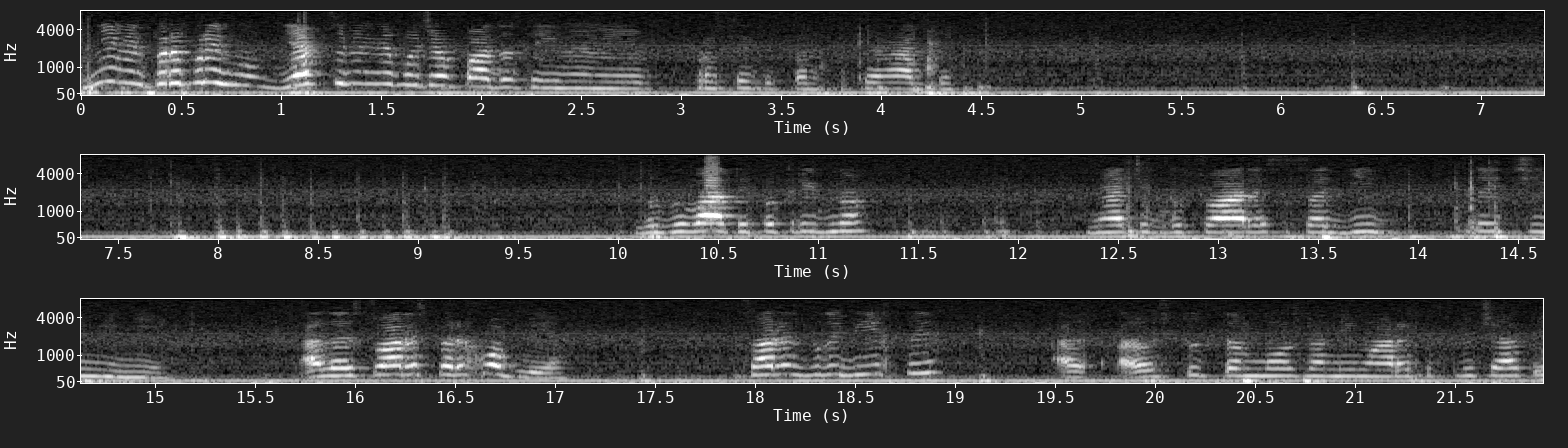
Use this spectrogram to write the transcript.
Ні, він перепригнув. Як це він не почав падати і просити пен- пенальті? Вибивати потрібно. М'ячик до Суареса діти чи ні ні. Але Суарес перехоплює. Суарес буде бігти. А, а ось тут там можна Неймара підключати.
